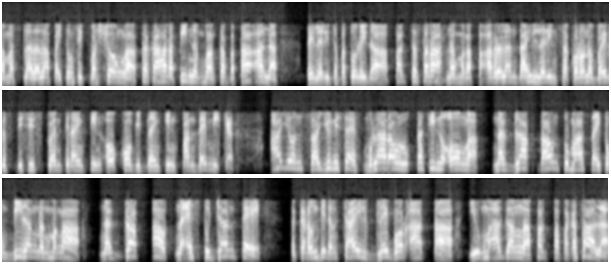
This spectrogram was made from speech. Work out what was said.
na mas lalala pa itong sitwasyong uh, kakaharapin ng mga kabataan uh, dahil na rin sa patuloy na pagsasara ng mga paaralan dahil na rin sa coronavirus disease 2019 o COVID-19 pandemic. Ayon sa UNICEF, mula raw kasi noong uh, nag-lockdown, tumaas na itong bilang ng mga nag-drop out na estudyante. Nagkaroon din ng child labor at uh, yung maagang uh, pagpapakasala.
